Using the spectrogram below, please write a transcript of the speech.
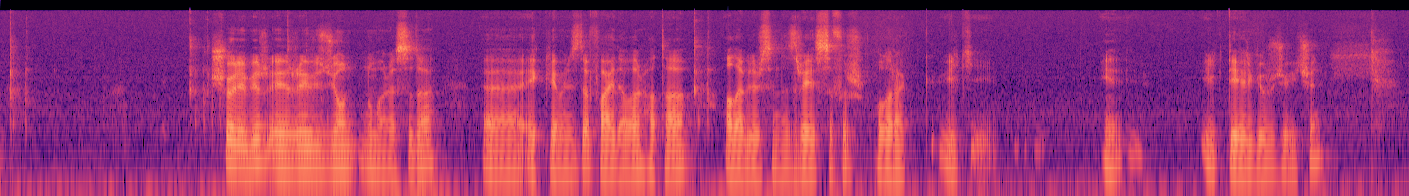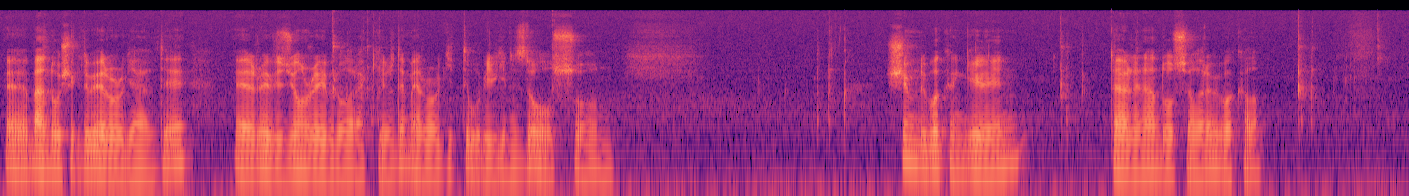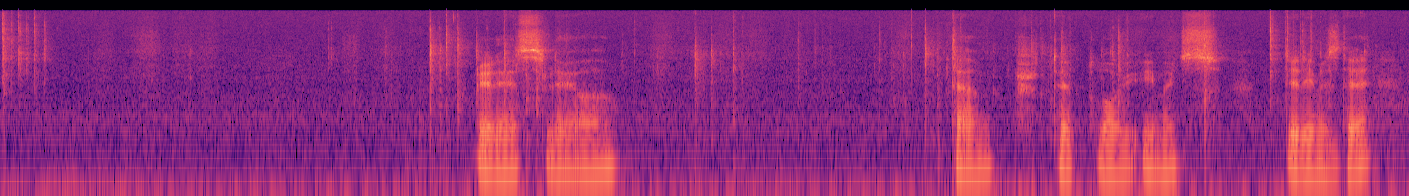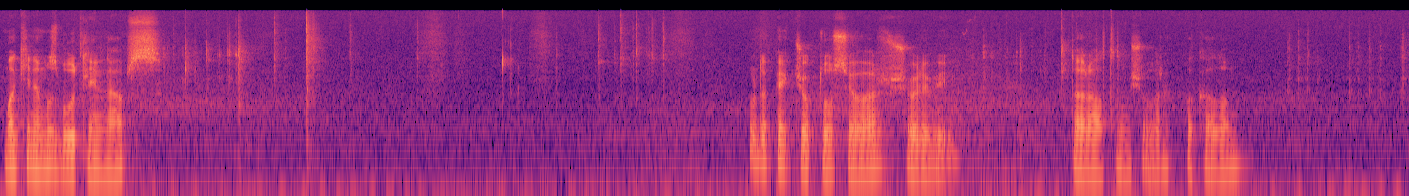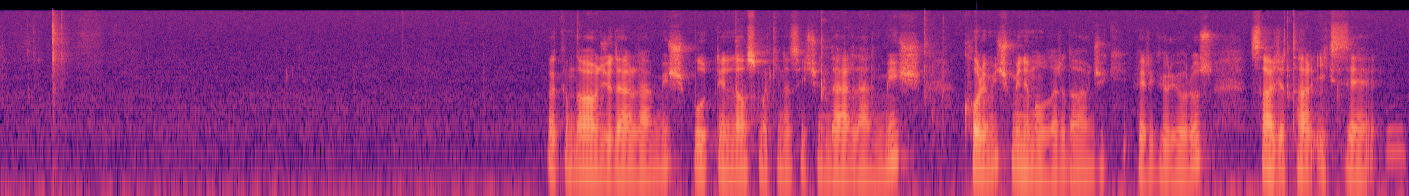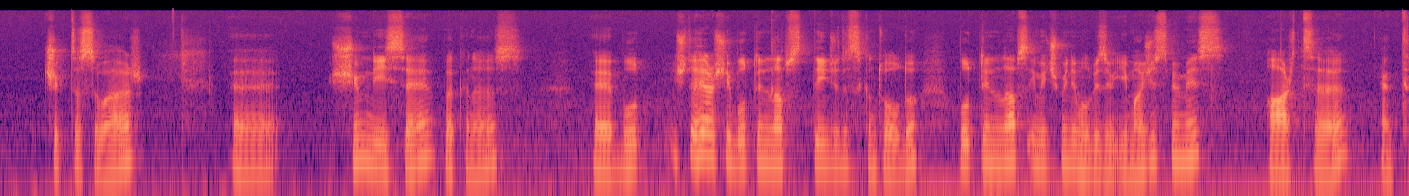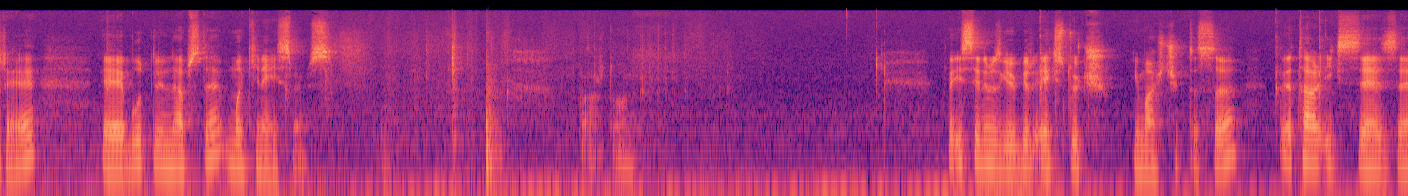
Şöyle bir e, revizyon numarası da e, eklemenizde fayda var. Hata alabilirsiniz. R0 olarak ilk ilk değeri göreceği için. E, ben de o şekilde bir error geldi. E, revizyon R1 olarak girdim. Error gitti. Bu bilginizde olsun. Şimdi bakın gelin derlenen dosyalara bir bakalım. ls la temp deploy image dediğimizde makinamız Bootlin Labs. Burada pek çok dosya var. Şöyle bir daraltılmış olarak bakalım. Bakın daha önce değerlenmiş. Bootlin Labs makinesi için değerlenmiş. Core Minimal'ları daha öncekileri görüyoruz. Sadece tar XZ çıktısı var. Ee, şimdi ise bakınız e, bu işte her şey Bootlin Labs deyince de sıkıntı oldu. Bootlin Labs Image Minimal bizim imaj ismimiz artı yani tre e, Bootlin Labs de makine ismimiz. Pardon. Ve istediğimiz gibi bir X3 imaj çıktısı ve tar xzz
